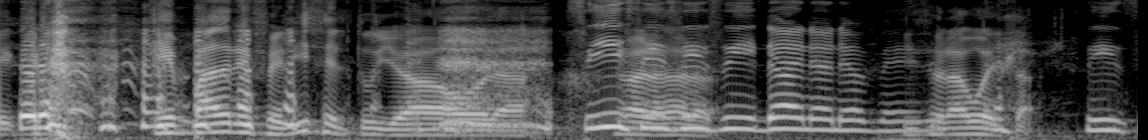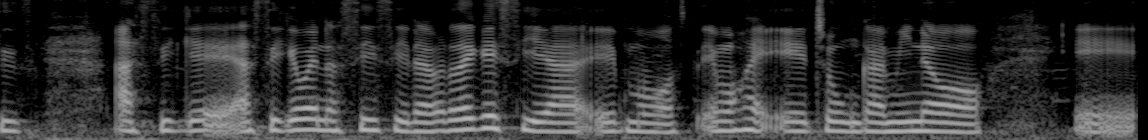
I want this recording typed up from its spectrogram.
qué, Pero- qué- qué padre feliz el tuyo ahora. Sí, sí, sí, sí, no, no, no. me- Hizo la vuelta. Sí, sí, sí. Así que, así que bueno, sí, sí, la verdad que sí, ah, hemos, hemos hecho un camino eh,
